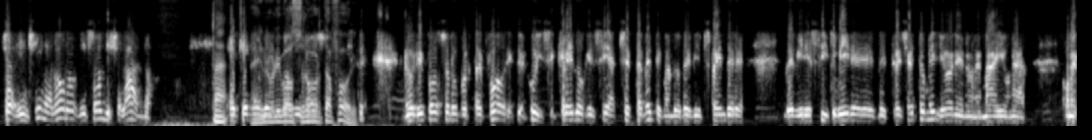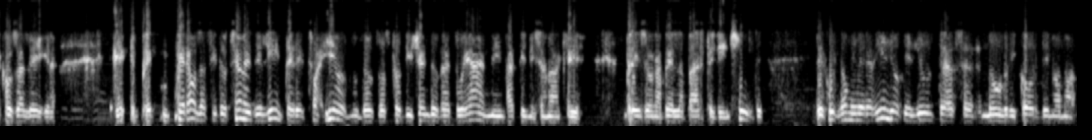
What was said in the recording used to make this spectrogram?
cioè in Cina loro i soldi ce l'hanno eh. e non, non, li possono portare fuori. Non li possono portare fuori, per cui credo che sia certamente quando devi spendere, devi restituire 300 milioni non è mai una, una cosa allegra. Eh, però la situazione dell'Inter, cioè io lo, lo, sto dicendo da due anni, infatti mi sono anche preso una bella parte di insulti, per cui non mi meraviglio che gli ultras non ricordino no,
